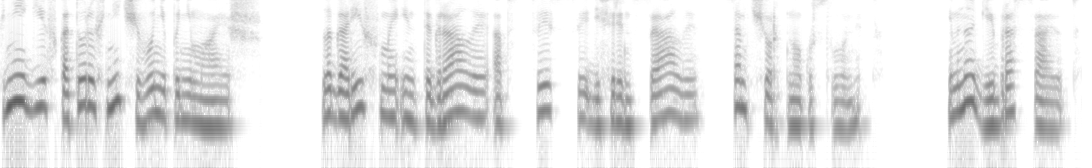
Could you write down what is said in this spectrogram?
Книги, в которых ничего не понимаешь. Логарифмы, интегралы, абсциссы, дифференциалы. Сам черт ногу сломит. И многие бросают.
